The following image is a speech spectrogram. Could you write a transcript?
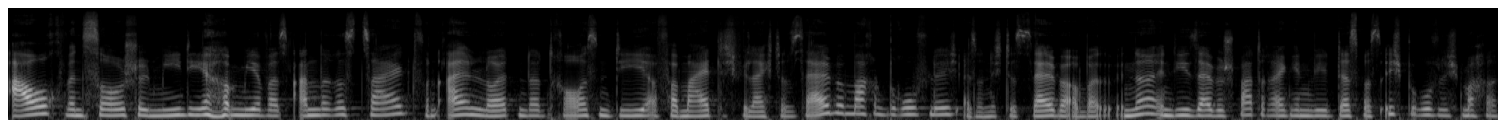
auch wenn Social Media mir was anderes zeigt, von allen Leuten da draußen, die ja vermeintlich vielleicht dasselbe machen beruflich, also nicht dasselbe, aber ne, in dieselbe Sparte reingehen wie das, was ich beruflich mache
